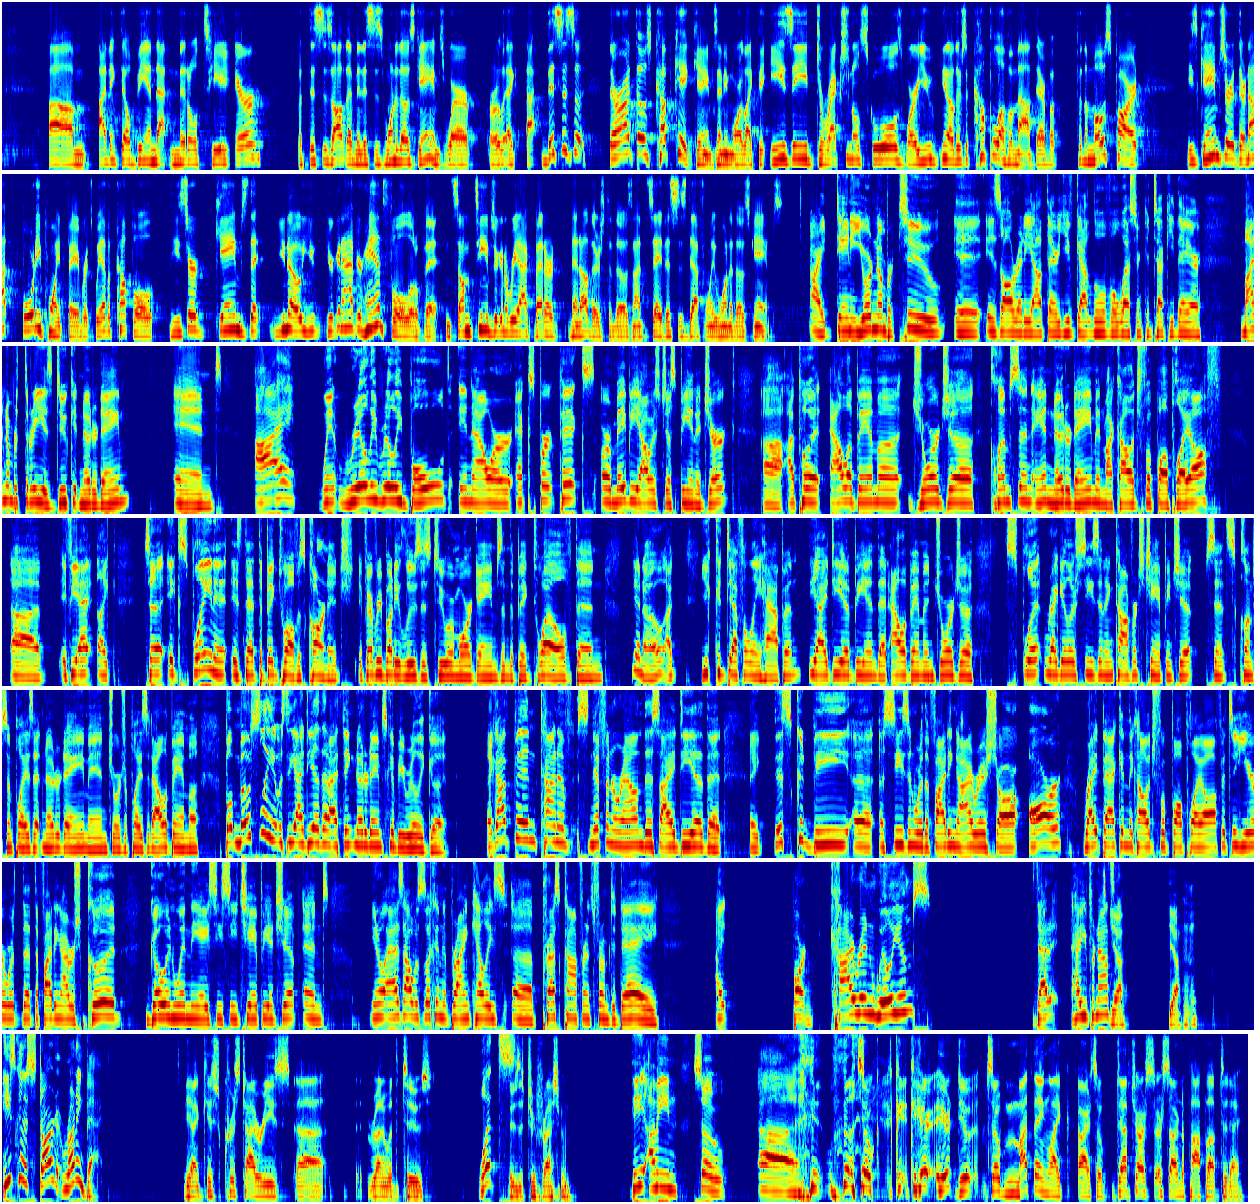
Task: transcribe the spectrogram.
Um, I think they'll be in that middle tier. But this is all. I mean, this is one of those games where early, like uh, this is a. There aren't those cupcake games anymore, like the easy directional schools where you, you know, there's a couple of them out there, but for the most part, these games are they're not 40 point favorites. We have a couple. These are games that you know you you're going to have your hands full a little bit, and some teams are going to react better than others to those. And I'd say this is definitely one of those games. All right, Danny, your number two is already out there. You've got Louisville, Western Kentucky there. My number three is Duke at Notre Dame. And I went really, really bold in our expert picks, or maybe I was just being a jerk. Uh, I put Alabama, Georgia, Clemson, and Notre Dame in my college football playoff. Uh, if you had, like, to explain it is that the Big 12 is carnage. If everybody loses two or more games in the Big 12, then, you know, I, you could definitely happen. The idea being that Alabama and Georgia split regular season and conference championship since Clemson plays at Notre Dame and Georgia plays at Alabama. But mostly it was the idea that I think Notre Dame's going to be really good. Like I've been kind of sniffing around this idea that like this could be a, a, season where the Fighting Irish are are right back in the college football playoff. It's a year where, that the Fighting Irish could go and win the ACC championship. And you know, as I was looking at Brian Kelly's uh, press conference from today, I Barton Kyren Williams. Is that how you pronounce yeah. it? Yeah. Mm-hmm. He's going to start at running back. Yeah, Chris, Chris Tyree's uh, running with the twos. What's who's a true freshman? The I mean, so uh so here here do so my thing like all right, so depth charts are starting to pop up today.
